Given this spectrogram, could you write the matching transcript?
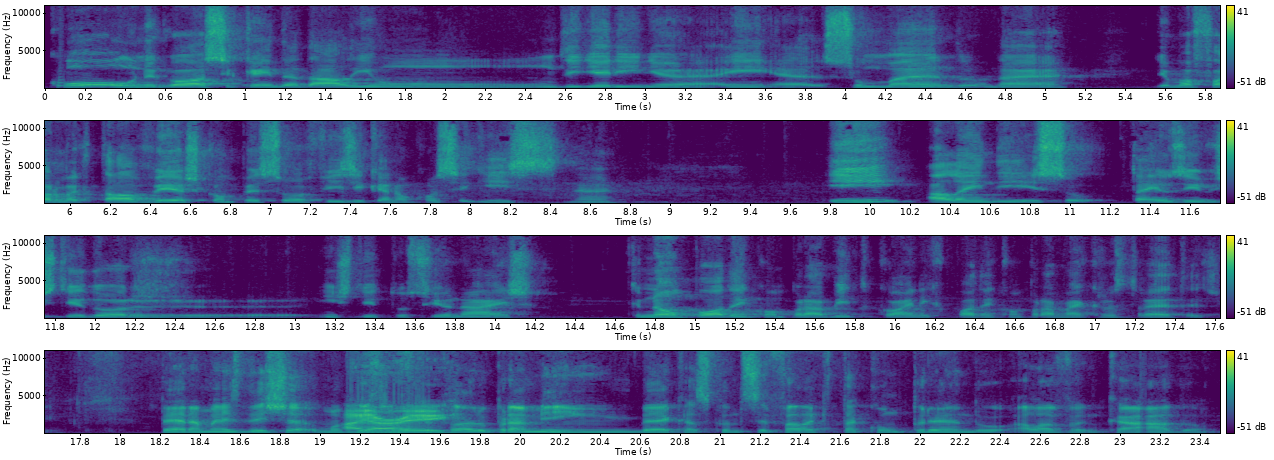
com um negócio que ainda dá ali um, um dinheirinho em, somando, né? De uma forma que talvez com pessoa física não conseguisse, né? E, além disso, tem os investidores eh, institucionais que não podem comprar Bitcoin e que podem comprar MicroStrategy. Pera, mas deixa uma coisa IRA. claro para mim, Becas. Quando você fala que está comprando alavancado,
